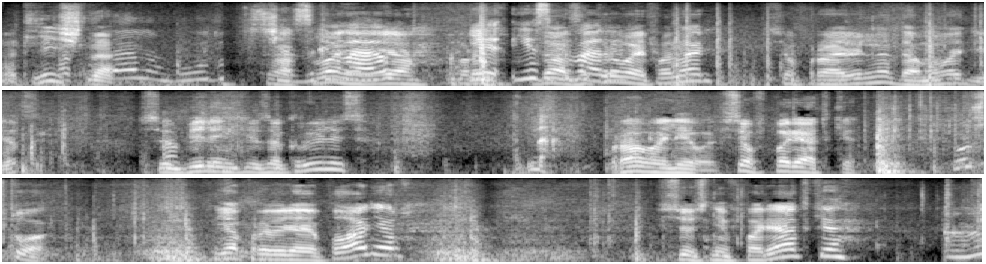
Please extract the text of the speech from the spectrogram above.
Отлично. Сейчас закрываю. я- Я- я да, закрываю. закрывай фонарь. Все правильно, да, молодец. Все, Окей. беленькие закрылись. Да. Правый, левый. Все в порядке. Ну что, я проверяю планер. Все с ним в порядке. Ага.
